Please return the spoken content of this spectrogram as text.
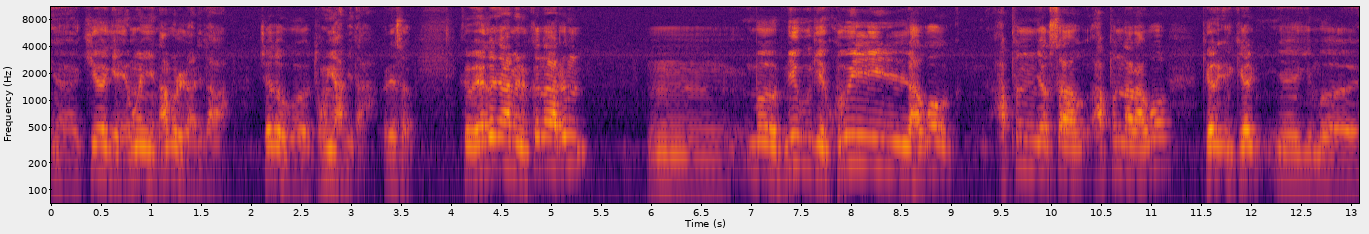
어, 기억에 영원히 남을 날이다. 저도 그 동의합니다. 그래서 그 왜 그러냐면 그날은 음 뭐 미국의 9.11하고 아픈 역사 아픈 날하고 결결 여기 뭐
